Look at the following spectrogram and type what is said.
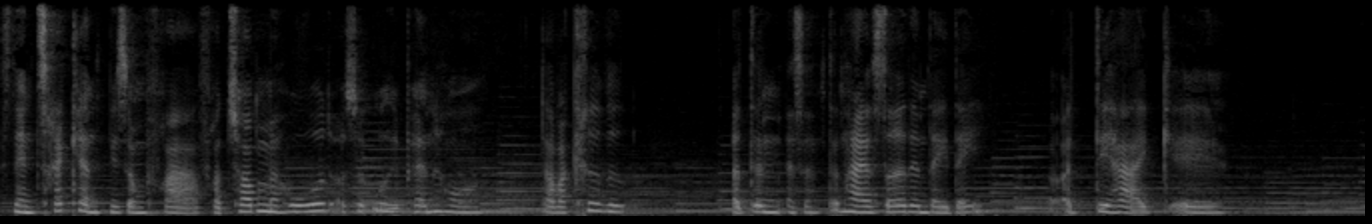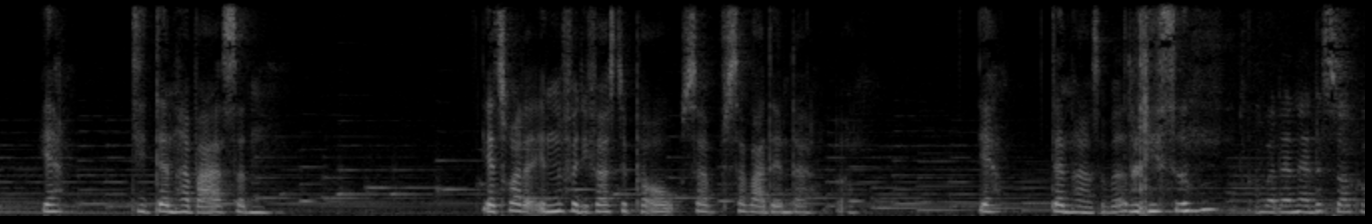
sådan en trekant, ligesom fra, fra toppen af hovedet og så ud i pandehåret, der var kridhvid. Og den, altså, den har jeg stadig den dag i dag. Og det har ikke... Øh, ja, de, den har bare sådan... Jeg tror, at inden for de første par år, så, så var den der. Og ja, den har altså været der lige siden. Hvordan er det så at gå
